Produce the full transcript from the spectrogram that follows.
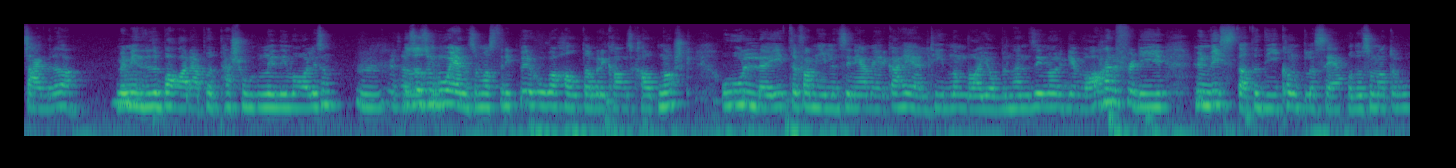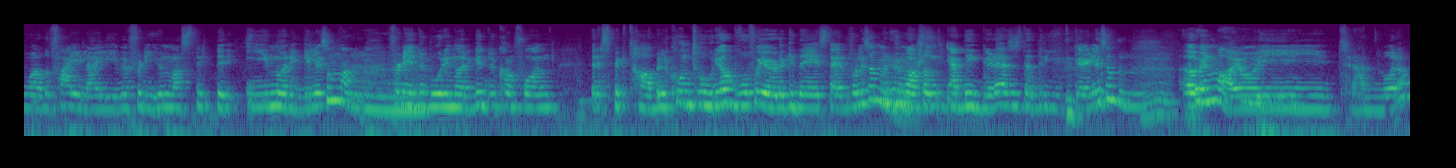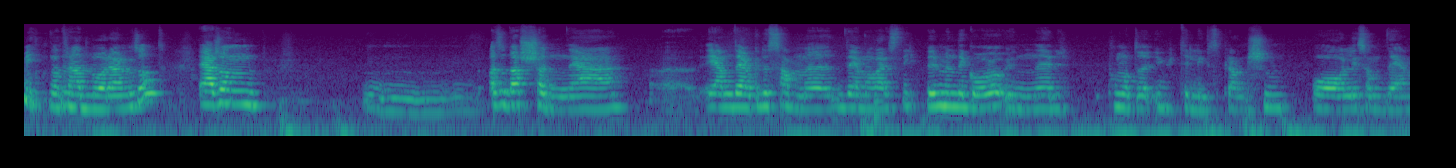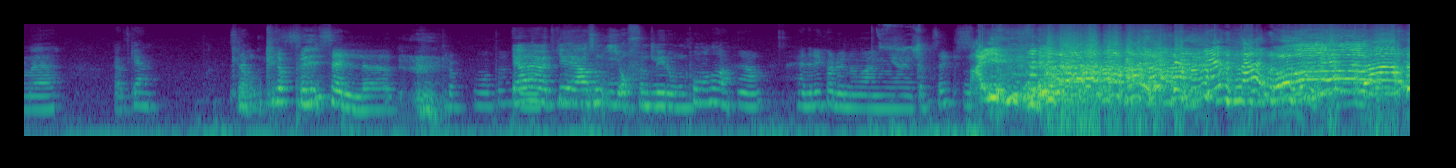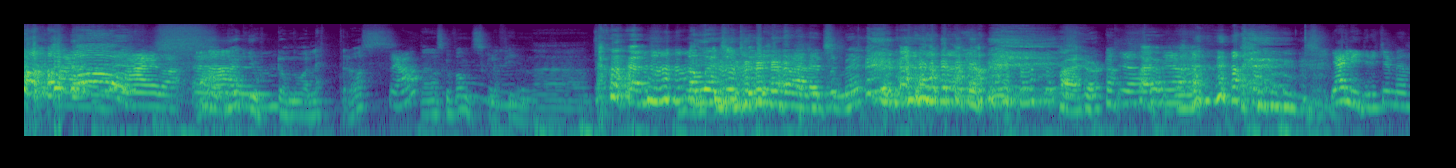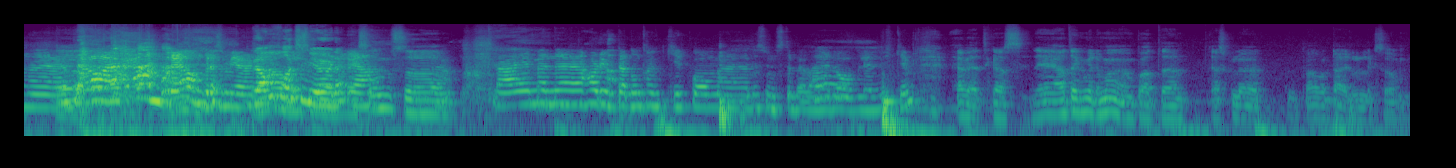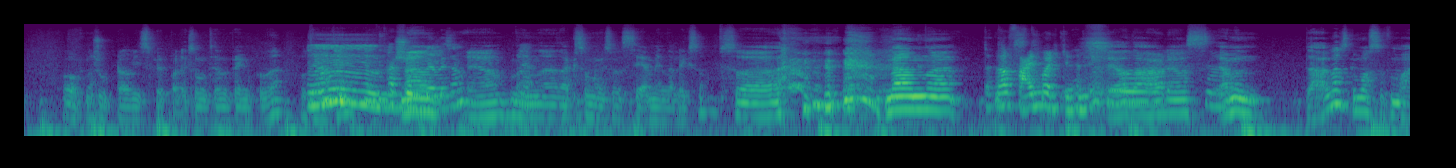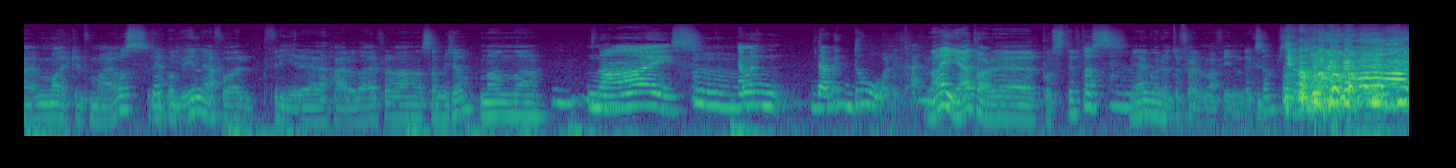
seinere, da. Med mindre det bare er på et personlig nivå, liksom. Mm, Og sånn som hun ene som var stripper, hun var halvt amerikansk, halvt norsk. Og hun løy til familien sin i Amerika hele tiden om hva jobben hennes i Norge var, fordi hun visste at de kom til å se på det som at hun hadde feila i livet fordi hun var stripper i Norge, liksom. da. Mm. Fordi du bor i Norge, du kan få en respektabel kontorjobb. Hvorfor gjør du ikke det istedenfor, liksom? Men hun var sånn Jeg digger det, jeg syns det er dritgøy, liksom. Og hun var jo i 30-åra, midten av 30-åra eller noe sånt. Jeg er sånn mm, Altså, da skjønner jeg Igjen, det er jo ikke det samme det med å være snipper, men det går jo under på en måte utelivsbransjen og liksom det med Jeg vet ikke, jeg. Kro- Kropper. Cellekropp, på en måte. Ja, jeg vet ikke. Ja, sånn i offentlig rom, på en måte, da. Ja. Henrik, har du noen gang eh, kjøpt sex? Nei! Nei da. Jeg hadde nok gjort det om det var lettere, oss. Ja. Det er ganske vanskelig å finne Allegedly. Allegedly. Har jeg hørt, da. Ja, Har jeg ja. Jeg liker ikke, men eh, det er andre, andre som gjør Bra det. med folk som gjør det. Liksom, så Nei, men eh, har du gjort deg noen tanker på om eh, du syns det bør være lovlig eller ikke? Jeg vet ikke, ass. Jeg har tenkt veldig mange ganger på at jeg skulle Det hadde vært deilig å liksom åpne skjorta og vise puppa liksom, og tjene penger på det. Og. Mm, personlig, liksom. Ja, men ja. det er ikke så mange som ser mine, liksom. Så Men eh, Det var feil marked, Henrik. Ja, det er det, Også. Ja, men det er ganske masse for meg, marked for meg også. Litt på byen. Jeg får friere her og der fra samme kjønn. Men eh, Nice. Mm. Ja, men det er jo ikke et dårlig tegn. nei, jeg tar det positivt, ass. Jeg går rundt og føler meg fin, liksom. Så,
